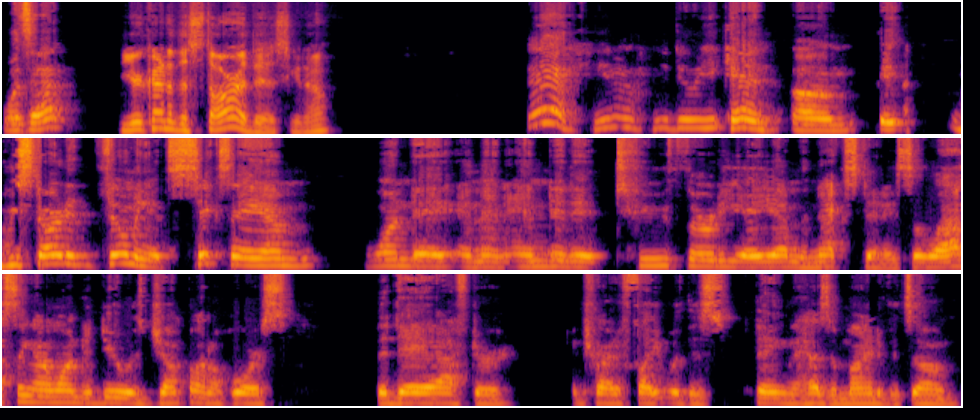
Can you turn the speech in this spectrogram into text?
What's that? You're kind of the star of this, you know? Yeah, you know, you do what you can. Um, it, we started filming at 6 a.m. one day and then ended at 2.30 a.m. the next day. So the last thing I wanted to do was jump on a horse the day after and try to fight with this thing that has a mind of its own.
